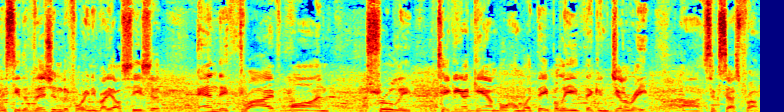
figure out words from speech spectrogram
they see the vision before anybody else sees it, and they thrive on truly taking a gamble on what they believe they can generate uh, success from.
